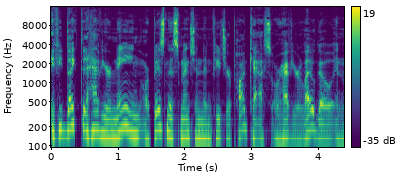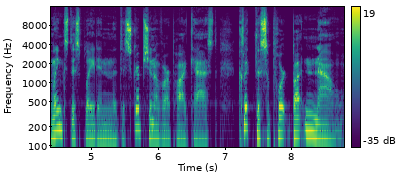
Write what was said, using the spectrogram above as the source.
If you'd like to have your name or business mentioned in future podcasts or have your logo and links displayed in the description of our podcast, click the support button now.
